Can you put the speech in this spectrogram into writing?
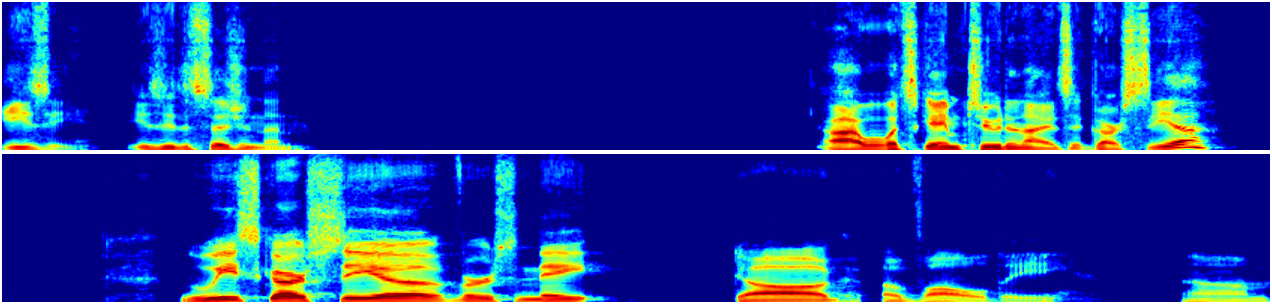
Easy. Easy decision then. All right. Well, what's game two tonight? Is it Garcia? Luis Garcia versus Nate Dog Eovaldi. Um,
